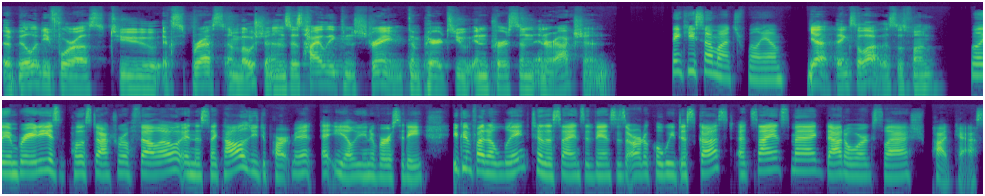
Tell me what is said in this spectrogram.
ability for us to express emotions is highly constrained compared to in person interaction. Thank you so much, William. Yeah, thanks a lot. This was fun. William Brady is a postdoctoral fellow in the psychology department at Yale University. You can find a link to the Science Advances article we discussed at sciencemag.org/podcast.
